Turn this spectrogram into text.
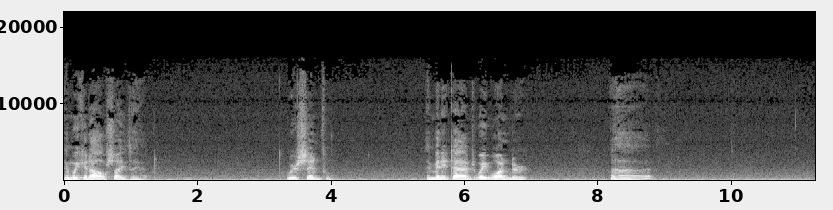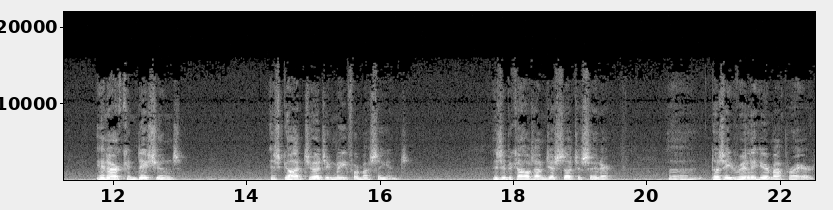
And we can all say that. We're sinful. And many times we wonder uh, in our conditions is God judging me for my sins? Is it because I'm just such a sinner Uh, does he really hear my prayers?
